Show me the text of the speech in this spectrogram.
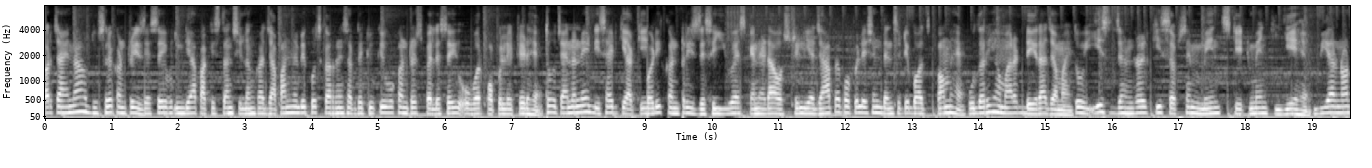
और चाइना दूसरे कंट्रीज़ जैसे इंडिया पाकिस्तान श्रीलंका जापान में भी कुछ कर नहीं सकते क्योंकि वो कंट्रीज़ पहले से ही ओवर पॉपुलेटेड है। तो चाइना ने डिसाइड किया कि बड़ी कंट्रीज़ जैसे यूएस कनाडा ऑस्ट्रेलिया जहाँ पे पॉपुलेशन डेंसिटी बहुत कम है, उधर ही हमारा डेरा जमा है। तो इस जनरल की सबसे मेन स्टेटमेंट ये है we are not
